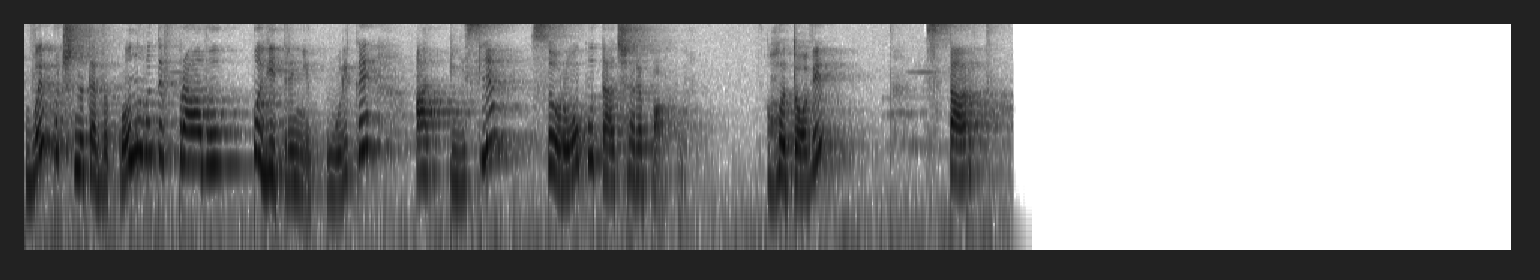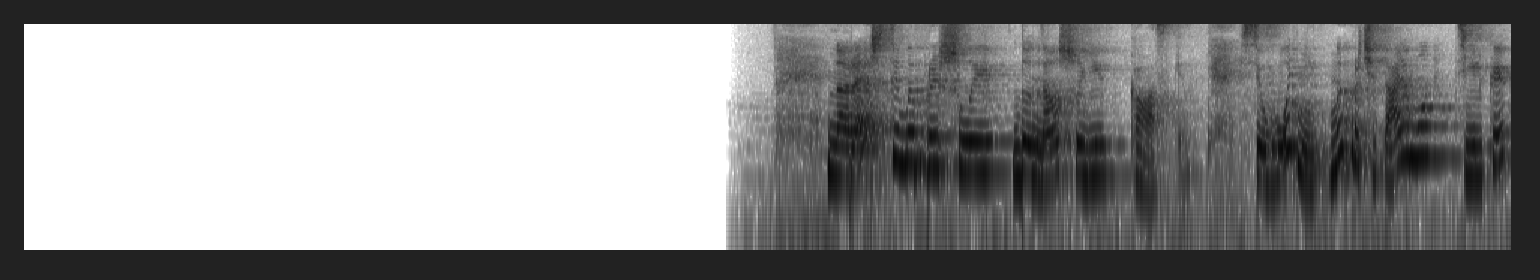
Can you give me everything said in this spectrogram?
ви почнете виконувати вправу повітряні кульки, а після сороку та черепаху. Готові? Старт! Нарешті ми прийшли до нашої казки. Сьогодні ми прочитаємо тільки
